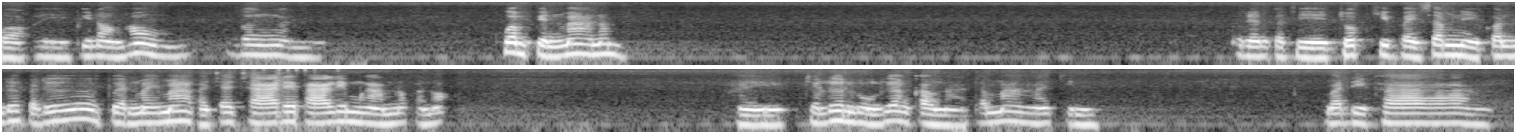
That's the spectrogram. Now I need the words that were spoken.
บอกให้พี่น้องเฮาเบิ่งอันควมเป็นมานำ ประเด็นก็สิจบคลิปไว้ซ้ำนี่ก่อนเด้อก็เด้อเพื่อนไม่มากค่ะช้าๆได้พาเล่มงามเนาะค่ะเนาะให้เลื่อนลงเรื่องเก่าหนาทำมาหากินสวัสดีค่ะ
